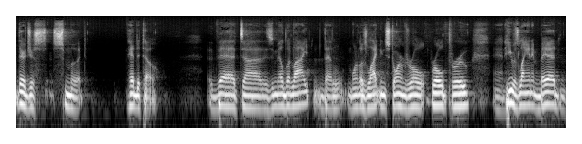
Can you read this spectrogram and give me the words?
they're just smut, head to toe. That uh, is the middle of the night, that one of those lightning storms rolled, rolled through, and he was laying in bed. And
